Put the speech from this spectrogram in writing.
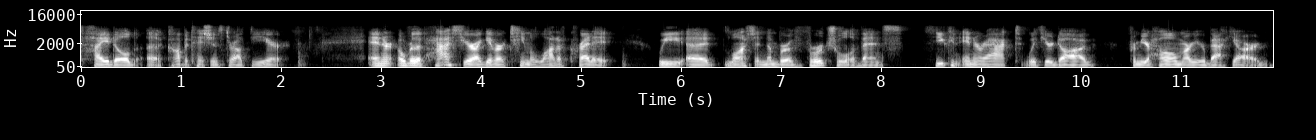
titled uh, competitions throughout the year. And over the past year, I give our team a lot of credit. We uh, launched a number of virtual events so you can interact with your dog from your home or your backyard.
